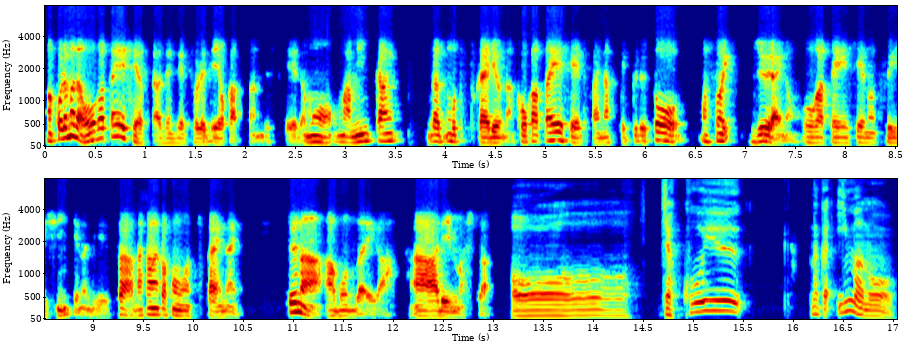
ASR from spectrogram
まあ、これまで大型衛星だったら全然それで良かったんですけれども、まあ、民間がもっと使えるような小型衛星とかになってくると、まあ、そういう従来の大型衛星の推進機の技術はなかなかそのまま使えないというようなあ問題があありました。あーじゃあこういう、なんか今の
